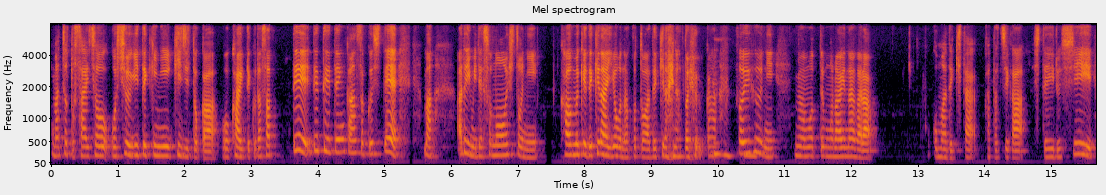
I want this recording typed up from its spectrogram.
まあ、ちょっと最初ご祝儀的に記事とかを書いてくださってで定点観測して、まあ、ある意味でその人に顔向けできないようなことはできないなというか、そういうふうに見守ってもらいながらここまで来た形がしているし、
